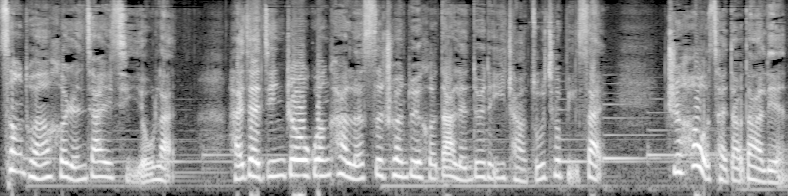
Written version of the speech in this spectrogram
蹭团和人家一起游览，还在荆州观看了四川队和大连队的一场足球比赛，之后才到大连。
